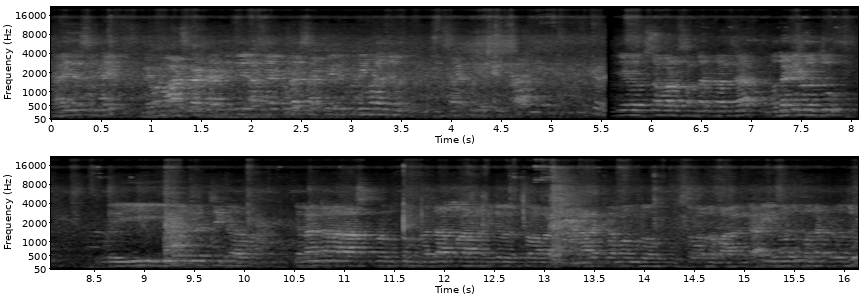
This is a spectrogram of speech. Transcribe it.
ప్రైజెస్ ఉంటాయి మాట్లాడడానికి కూడా సర్టిఫికేట్ కూడా జరుగుతుంది ఈ విజయోత్సవాల సందర్భంగా మొదటి రోజు ఇప్పుడు ఈ ఈ రోజు నుంచి తెలంగాణ రాష్ట్ర ప్రభుత్వం ప్రజాపాలన విజయోత్సవాల కార్యక్రమంలో ఉత్సవాల్లో భాగంగా ఈ రోజు మొదటి రోజు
